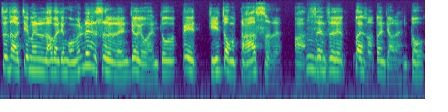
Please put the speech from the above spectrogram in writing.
知道金门老百姓，我们认识的人就有很多被击中打死的啊，甚至断手断脚的很多。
